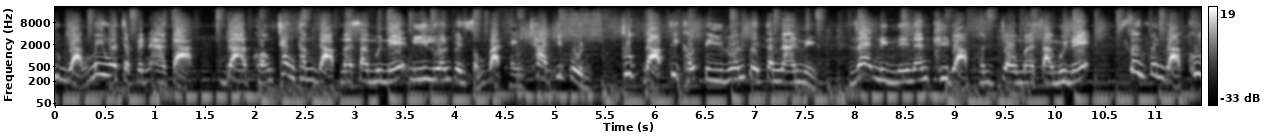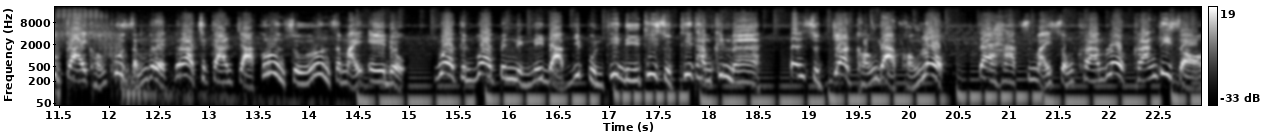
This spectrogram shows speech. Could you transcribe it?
ทุกอย่างไม่ว่าจะเป็นอากาศ ดาบของช่างทำดาบมาซามุเนะนี้ล้วนเป็นสมบัติแห่งชาติญี่ปุ่น ทุกดาบที่เขาตีล้วนเป็นตำนานหนึ่ง และหนึ่งในนั้นคือดาบฮอนโจมาซามุเนะซึ่งเป็นดาบคู่กายของผู้สำเร็จราชการจากรุ่นสู่รุ่นสมัยเอโดะว่ากันว่าเป็นหนึ่งในดาบญี่ปุ่นที่ดีที่สุดที่ทำขึ้นมา เป็นสุดยอดของดาบของโลก แต่หากสมัยสงครามโลกครั้งที่สอง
